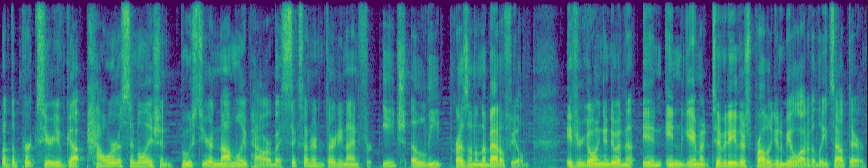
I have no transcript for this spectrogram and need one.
But the perks here, you've got Power Assimilation. Boost your anomaly power by 639 for each elite present on the battlefield. If you're going into an in-game activity, there's probably going to be a lot of elites out there.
